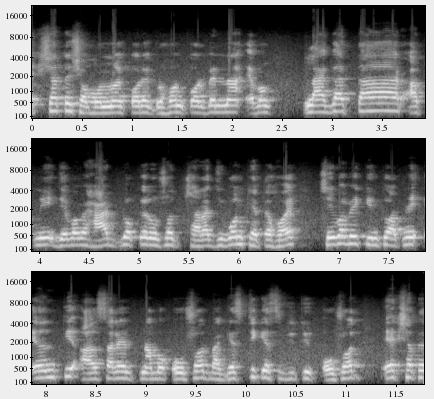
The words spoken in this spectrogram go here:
একসাথে সমন্বয় করে গ্রহণ করবেন না এবং লাগাতার আপনি যেভাবে হার্ট ব্লকের ঔষধ সারা জীবন খেতে হয়, সেভাবে কিন্তু আপনি অ্যান্টি আলসারেন্ট নামক ঔষধ বা গ্যাস্ট্রিক অ্যাসিডিটির ঔষধ একসাথে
